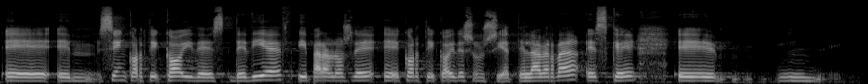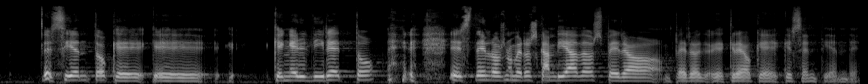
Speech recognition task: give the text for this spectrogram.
em, sin corticoides de 10 y para los de corticoides un 7. La verdad es que siento que, en el directo estén los números cambiados, pero, eh, creo que, se entiende.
